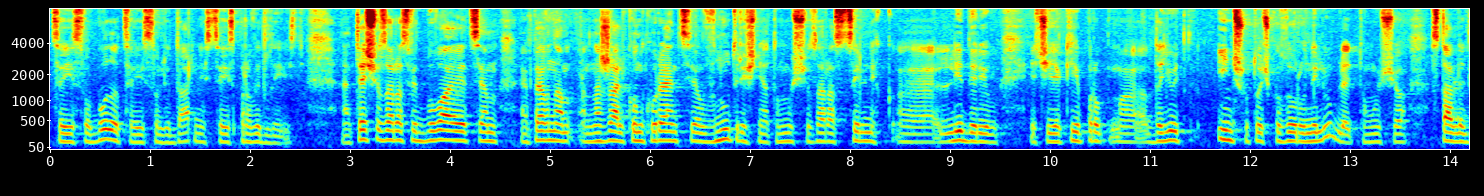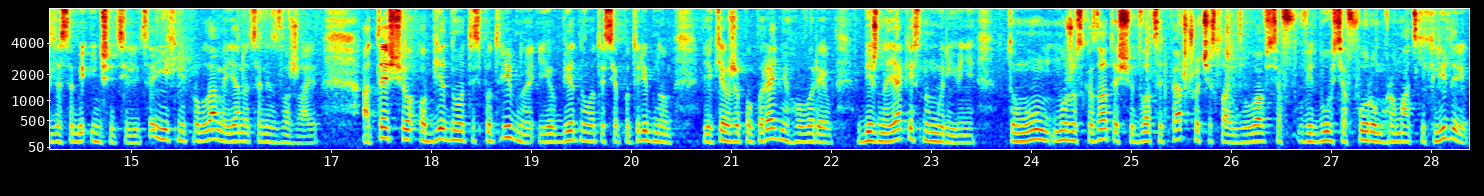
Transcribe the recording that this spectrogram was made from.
Це це і свобода, це і солідарність, це і справедливість. Е, Те, що зараз відбувається, е, певна, на жаль, конкуренція внутрішня, тому що зараз сильних е, лідерів, які дають. Іншу точку зору не люблять, тому що ставлять для себе інші цілі. Це їхні проблеми, я на це не зважаю. А те, що об'єднуватись потрібно, і об'єднуватися потрібно, як я вже попередньо говорив, більш на якісному рівні. Тому можу сказати, що 21 числа відбувався відбувся форум громадських лідерів,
